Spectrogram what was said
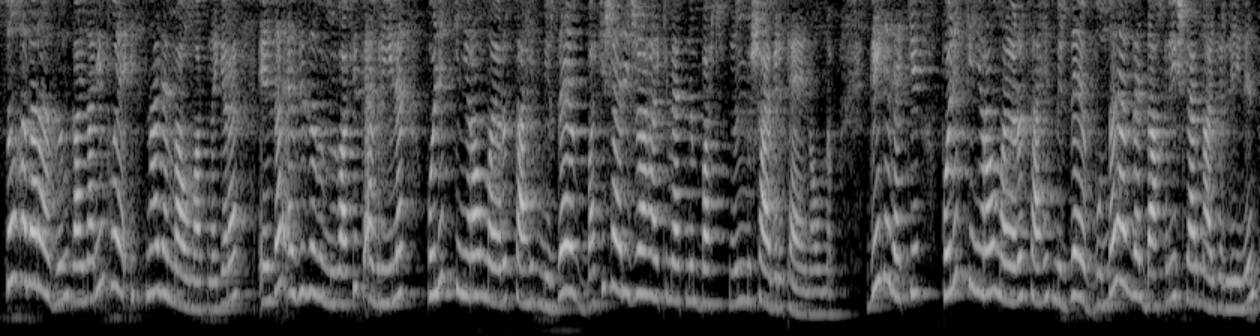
Son xəbər azın Qaynar Infoya istinadən məlumatına görə Eldar Əzizovun müvafiq əmri ilə polis general-mayoru Sahib Mirzəyev Bakı şəhər icra hakimiyyətinin başçısının müşaviri təyin olunub. Qeyd edək ki, polis general-mayoru Sahib Mirzəyev bundan əvvəl Daxili İşlər Nazirliyinin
